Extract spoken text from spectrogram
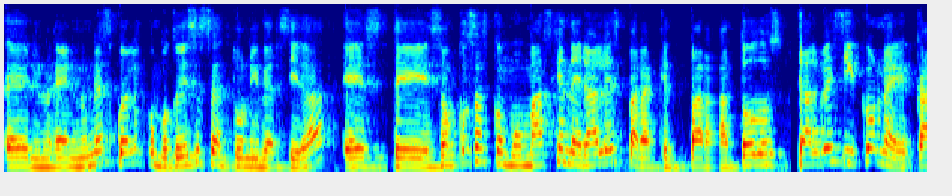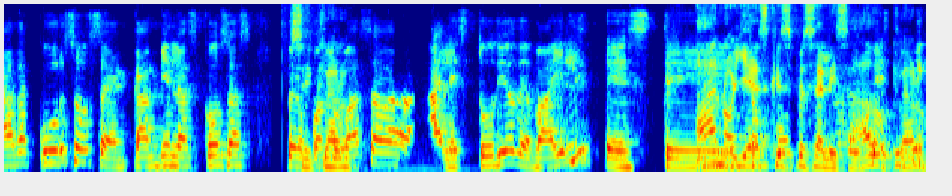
en, en una escuela, como tú dices, en tu universidad, este, son cosas como más generales para que para todos. Tal vez sí con eh, cada curso se cambien las cosas, pero Sí, cuando claro. vas a- al estudio de baile, este. Ah, no, ya es que especializado. Claro.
